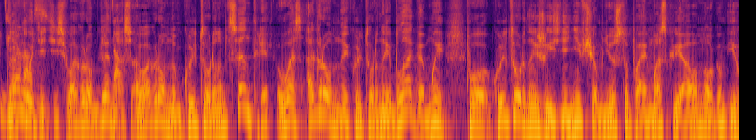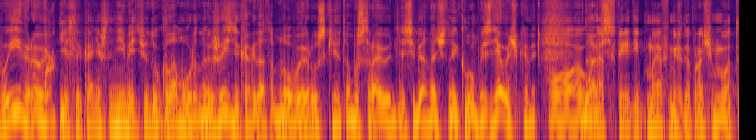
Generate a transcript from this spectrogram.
Для находитесь в огром... для Да. нас, в огромном культурном центре. У вас огромные культурные блага. Мы по культурной жизни ни в чем не уступаем Москве, а во многом и выигрываем. Если, конечно, не иметь в виду гламурную жизнь, когда там новые русские там устраивают для себя ночные клубы с девочками. О, Да, у нас впереди МЭФ, между прочим, вот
